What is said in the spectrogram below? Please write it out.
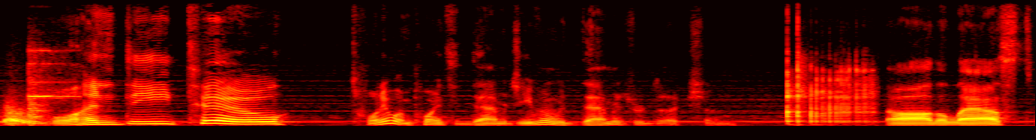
1d2. 21 points of damage, even with damage reduction. Oh, the last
